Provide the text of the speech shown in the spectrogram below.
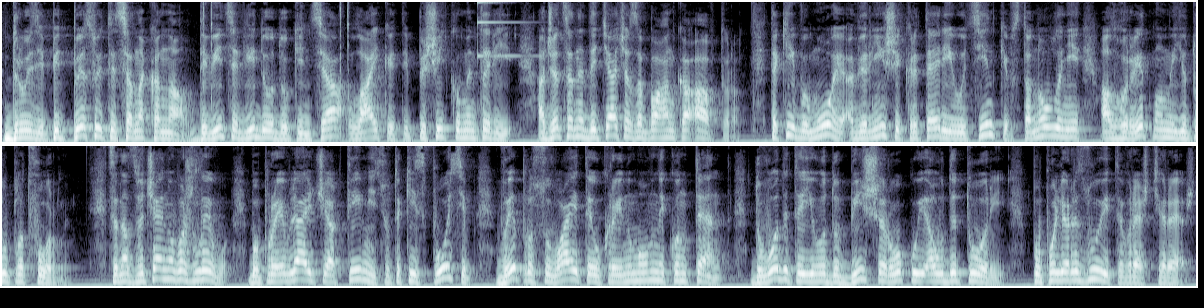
Друзі, підписуйтеся на канал, дивіться відео до кінця, лайкайте, пишіть коментарі, адже це не дитяча забаганка автора. Такі вимоги, а вірніші критерії оцінки встановлені алгоритмами youtube платформи. Це надзвичайно важливо, бо проявляючи активність у такий спосіб, ви просуваєте україномовний контент, доводите його до більш широкої аудиторії, популяризуєте врешті-решт.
